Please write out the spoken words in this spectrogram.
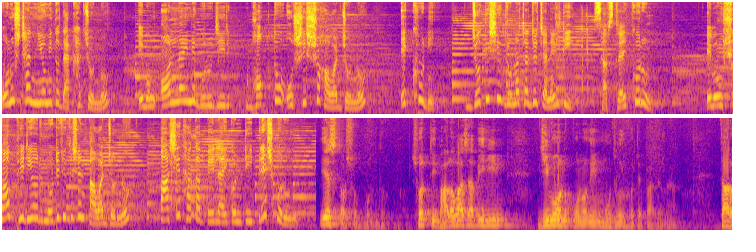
অনুষ্ঠান নিয়মিত দেখার জন্য এবং অনলাইনে গুরুজির ভক্ত ও শিষ্য হওয়ার জন্য এক্ষুনি জ্যোতিষী দ্রোণাচার্য চ্যানেলটি সাবস্ক্রাইব করুন। এবং সব ভিডিওর নোটিফিকেশন পাওয়ার জন্য পাশে থাকা বেল আইকনটি প্রেস করুন। ইয়েস দর্শক বন্ধু, সত্যি ভালোবাসাবিহীন জীবন কোনোদিন মধুর হতে পারে না। তার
